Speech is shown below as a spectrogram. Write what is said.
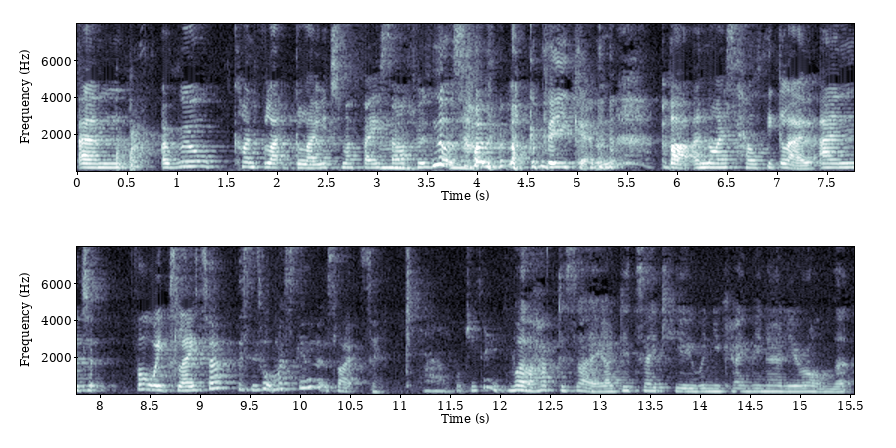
um, a real kind of like glow to my face afterwards. Not so I looked like a beacon, but a nice healthy glow. And four weeks later, this is what my skin looks like. So tell, what do you think? Well, I have to say, I did say to you when you came in earlier on that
